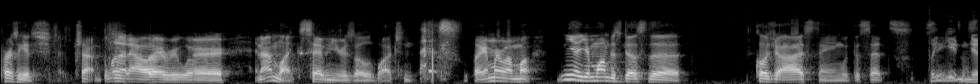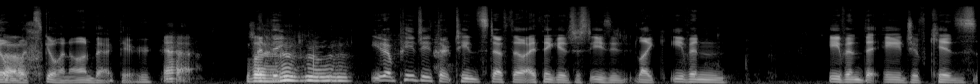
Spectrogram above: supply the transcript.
Person gets shot, blood out everywhere, and I'm like seven years old watching this. like I remember my mom. You know, your mom just does the close your eyes thing with the sets. But you know what's going on back there. Yeah. I think you know PG thirteen stuff though. I think it's just easy. Like even even the age of kids,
